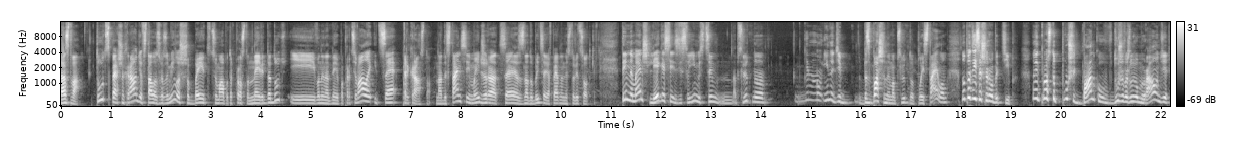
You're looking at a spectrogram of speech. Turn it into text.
Даст 2. Тут з перших раундів стало зрозуміло, що Бейт цю мапу так просто не віддадуть, і вони над нею попрацювали, і це прекрасно. На дистанції мейджора це знадобиться, я впевнений, 100%. Тим не менш, Легасі зі своїм із цим абсолютно. Ну, іноді безбашеним абсолютно плейстайлом. Ну, подивіться, що робить тіп. Ну, він просто пушить банку в дуже важливому раунді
